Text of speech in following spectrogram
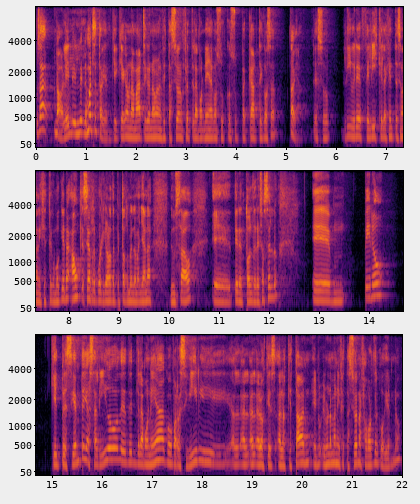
O sea, no, le- le- la marcha está bien, que, que hagan una marcha, que hagan una manifestación frente a la moneda con sus, con sus pancartas y cosas, está bien. Eso, libre, feliz, que la gente se manifieste como quiera, aunque sean republicanos despertándome en la mañana de un sábado, eh, tienen todo el derecho a hacerlo. Eh, pero que el presidente haya salido de, de- de la moneda como para recibir y a, a- a los, que, a los que estaban en, en una manifestación a favor del gobierno,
